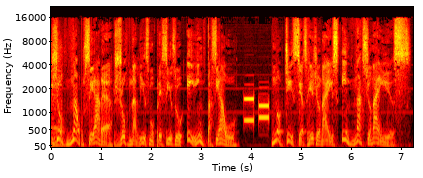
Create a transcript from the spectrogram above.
Jornal Seara. Jornalismo preciso e imparcial. Notícias regionais e nacionais.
